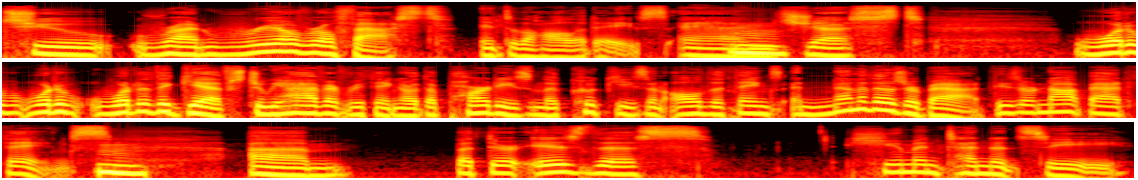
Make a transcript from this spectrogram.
to run real real fast into the holidays and mm. just what are, what are, what are the gifts? Do we have everything? Are the parties and the cookies and all the things? And none of those are bad. These are not bad things. Mm. um, but there is this human tendency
